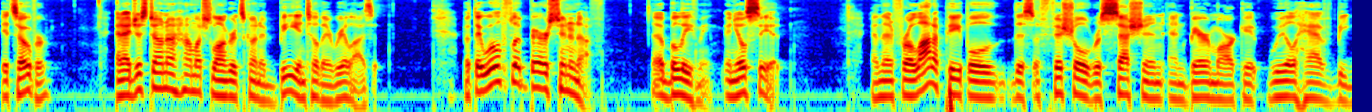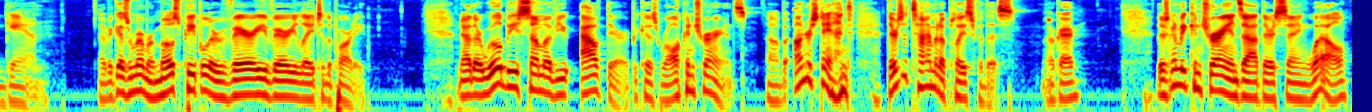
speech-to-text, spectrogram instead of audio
it's over, and I just don't know how much longer it's going to be until they realize it. But they will flip bear soon enough. Uh, believe me, and you'll see it. And then for a lot of people, this official recession and bear market will have began. Now, because remember, most people are very, very late to the party. Now, there will be some of you out there because we're all contrarians, uh, but understand there's a time and a place for this, okay? There's going to be contrarians out there saying, well,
